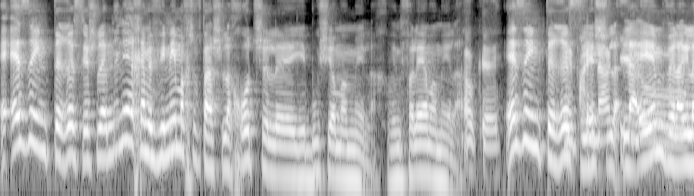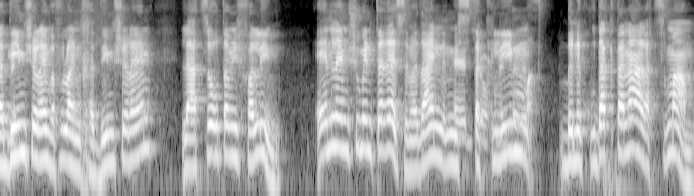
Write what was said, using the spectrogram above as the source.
איזה אינטרס יש להם? נניח הם מבינים עכשיו את ההשלכות של אה, ייבוש ים המלח ומפעלי ים המלח. אוקיי. איזה אינטרס יש כאילו- להם ולילדים שלהם ואפילו לנכדים שלהם לעצור את המפעלים? אין להם שום אינטרס, הם עדיין מסתכלים... בנקודה קטנה על עצמם.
